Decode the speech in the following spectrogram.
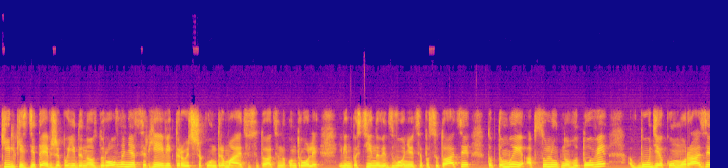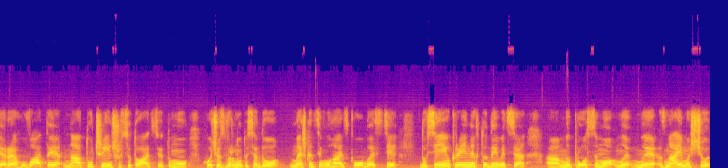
кількість дітей вже поїде на оздоровлення. Сергій Вікторович Шакун тримає цю ситуацію на контролі, і він постійно віддзвонюється по ситуації. Тобто, ми абсолютно готові в будь-якому разі реагувати на ту чи іншу ситуацію. Тому хочу звернутися до мешканців Луганської області, до всієї України, хто дивиться. Е, Ми просимо, ми, ми знаємо, що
